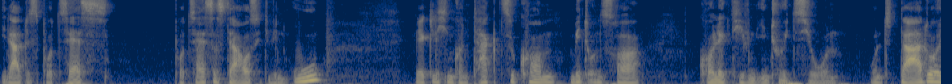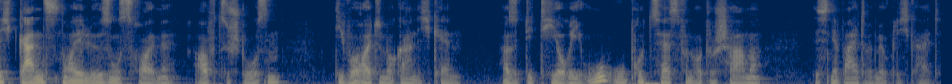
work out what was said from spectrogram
innerhalb des Prozess, Prozesses, der aussieht wie ein U, wirklich in Kontakt zu kommen mit unserer kollektiven Intuition und dadurch ganz neue Lösungsräume aufzustoßen, die wir heute noch gar nicht kennen. Also die Theorie U, U-Prozess von Otto Scharmer, ist eine weitere Möglichkeit.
